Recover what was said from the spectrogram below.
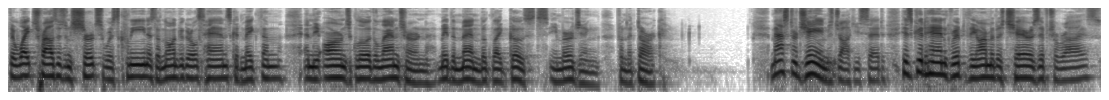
Their white trousers and shirts were as clean as the laundry girl's hands could make them, and the orange glow of the lantern made the men look like ghosts emerging from the dark. Master James, Jockey said. His good hand gripped the arm of his chair as if to rise.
